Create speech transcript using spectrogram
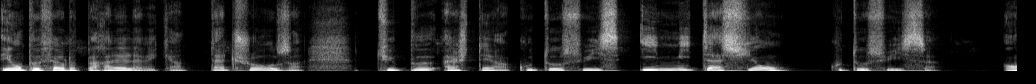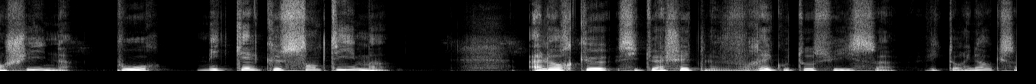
Et on peut faire le parallèle avec un tas de choses. Tu peux acheter un couteau suisse imitation couteau suisse en Chine pour mais quelques centimes. Alors que si tu achètes le vrai couteau suisse Victorinox,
